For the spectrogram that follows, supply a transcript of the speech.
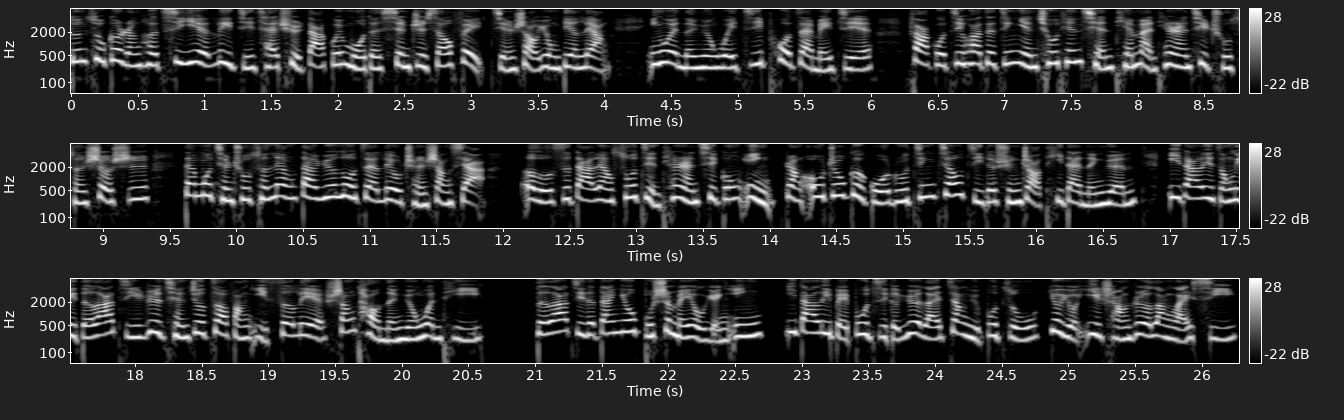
敦促个人和企业立即采取大规模的限制消费，减少用电量，因为能源危机迫在眉睫。法国计划在今年秋天前填满天然气储存设施，但目前储存量大约落在六成上下。俄罗斯大量缩减天然气供应，让欧洲各国如今焦急地寻找替代能源。意大利总理德拉吉日前就造访以色列，商讨能源问题。德拉吉的担忧不是没有原因。意大利北部几个月来降雨不足，又有异常热浪来袭，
